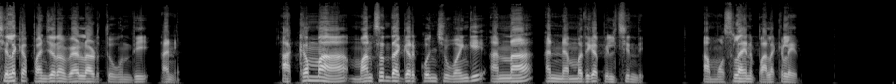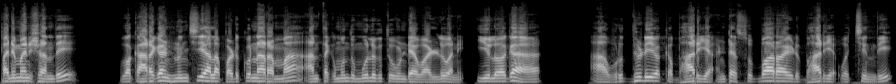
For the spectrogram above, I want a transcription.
చిలక పంజరం వేళ్ళాడుతూ ఉంది అని. అక్కమ్మ మంచం దగ్గర కొంచెం వంగి అన్నా అని నెమ్మదిగా పిలిచింది. ఆ ముసలాయన పలకలేదు. పని మనిషి అంది ఒక అరగంట నుంచి అలా పడుకున్నారమ్మా అంతకుముందు మూలుగుతూ ఉండేవాళ్ళు అని. ఈలోగా ఆ వృద్ధుడి యొక్క భార్య అంటే సుబ్బారాయుడు భార్య వచ్చింది.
